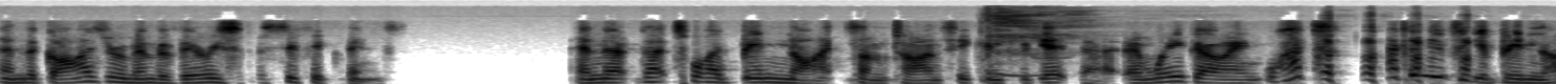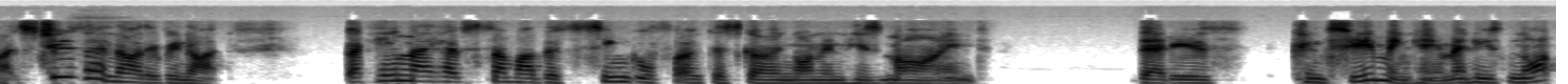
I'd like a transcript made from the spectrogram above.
and the guys remember very specific things. And that, that's why bin night sometimes he can forget that. And we're going, what? How can you forget bin nights? Tuesday night every night. But he may have some other single focus going on in his mind that is consuming him, and he's not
